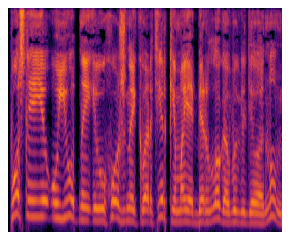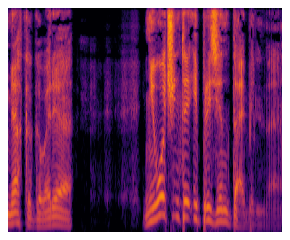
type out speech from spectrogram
После ее уютной и ухоженной квартирки моя берлога выглядела, ну, мягко говоря, не очень-то и презентабельно.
